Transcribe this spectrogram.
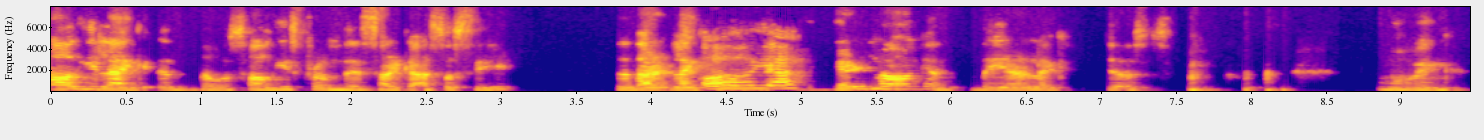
algae like uh, those algae from the Sargasso Sea that are like oh yeah very long and they are like just moving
